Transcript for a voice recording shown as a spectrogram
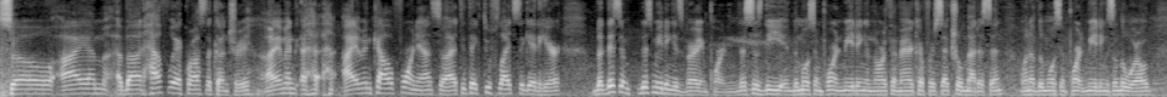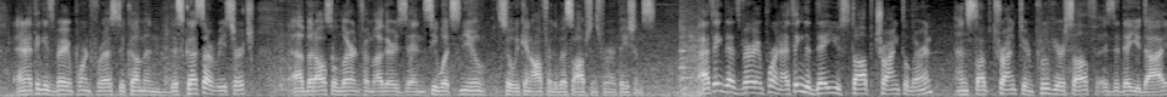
So I am about halfway across the country. I am in I am in California, so I had to take two flights to get here. But this this meeting is very important. This is the the most important meeting in North America for sexual medicine, one of the most important meetings in the world, and I think it's very important for us to come and discuss our research, uh, but also learn from others and see what's new, so we can offer the best options for our patients. I think that's very important. I think the day you stop trying to learn and stop trying to improve yourself is the day you die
